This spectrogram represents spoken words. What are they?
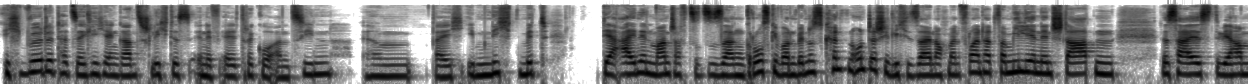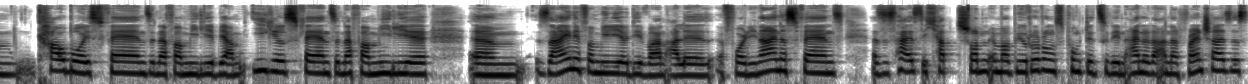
Ich würde tatsächlich ein ganz schlichtes NFL-Trikot anziehen, ähm, weil ich eben nicht mit der einen Mannschaft sozusagen groß geworden bin. Und es könnten unterschiedliche sein. Auch mein Freund hat Familie in den Staaten. Das heißt, wir haben Cowboys-Fans in der Familie, wir haben Eagles-Fans in der Familie. Ähm, seine Familie, die waren alle 49ers-Fans. Also das heißt, ich hatte schon immer Berührungspunkte zu den ein oder anderen Franchises,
